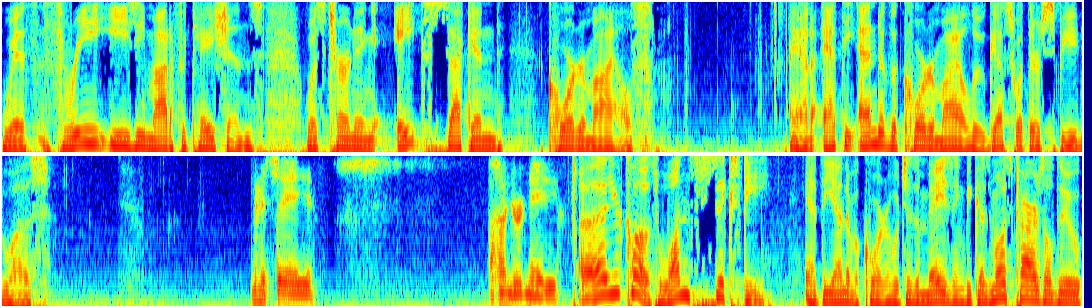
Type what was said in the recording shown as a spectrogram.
with three easy modifications was turning eight second quarter miles and at the end of the quarter mile, Lou, guess what their speed was? I'm going to say 180. Uh, you're close. 160 at the end of a quarter, which is amazing because most cars will do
